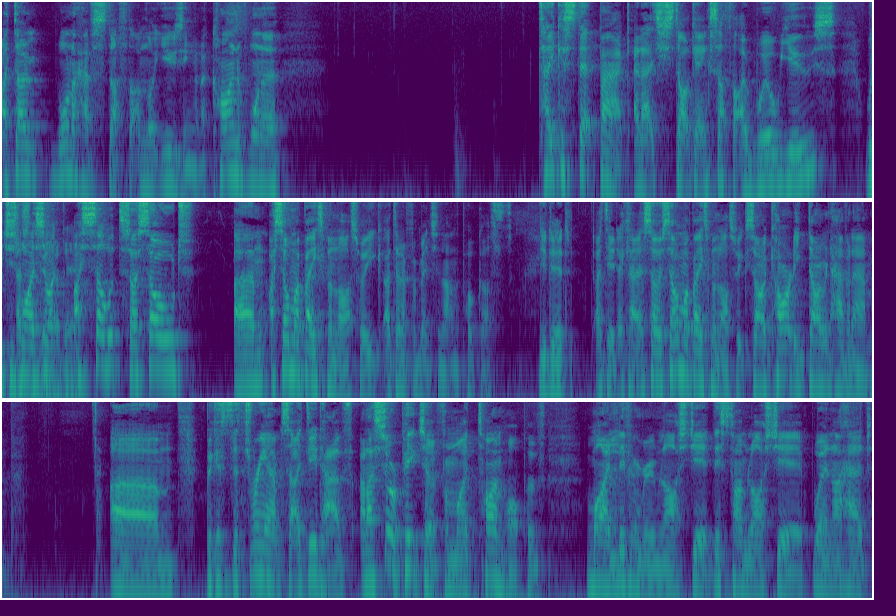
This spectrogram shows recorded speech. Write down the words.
I don't want to have stuff that I'm not using, and I kind of want to take a step back and actually start getting stuff that I will use, which is That's why so I. I sold. So I sold. Um, I sold my basement last week. I don't know if I mentioned that on the podcast. you did. I did. Okay, so I sold my basement last week. So I currently don't have an amp. Um, because the three amps that I did have, and I saw a picture from my time hop of my living room last year. This time last year, when I had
